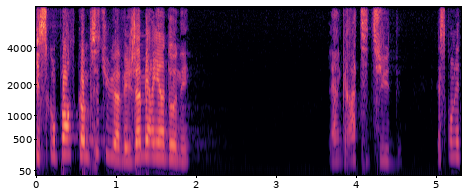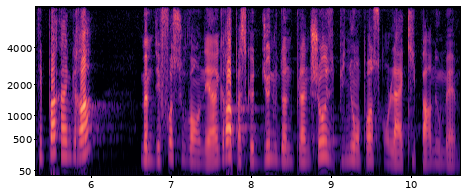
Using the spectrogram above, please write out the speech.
il se comporte comme si tu lui avais jamais rien donné. L'ingratitude. Est-ce qu'on n'était pas ingrat Même des fois, souvent, on est ingrat parce que Dieu nous donne plein de choses, et puis nous, on pense qu'on l'a acquis par nous-mêmes.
